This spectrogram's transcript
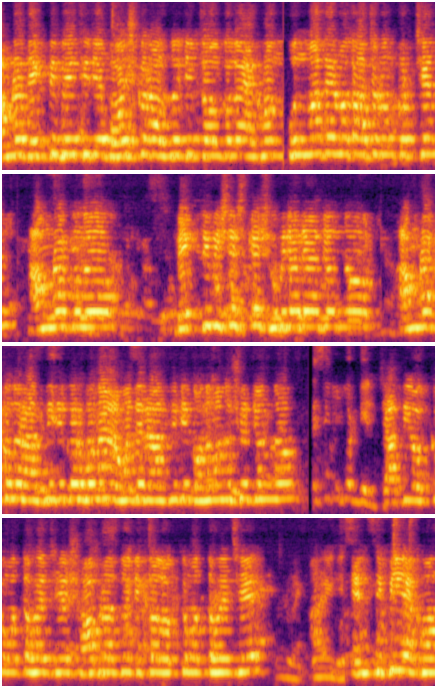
আমরা দেখতে পেয়েছি যে বয়স্ক রাজনৈতিক দলগুলো এখন উন্মাদের মতো আচরণ করছেন। আমরা কোনো ব্যক্তি বিশেষকে সুবিধা দেওয়ার জন্য, আমরা কোনো রাজনীতি করব না, আমাদের রাজনীতি গণমানুষের জন্য। জাতীয় ঐক্যমত্য হয়েছে, সব রাজনৈতিক দল ঐক্যমত্য হয়েছে। এনসিপি এখন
